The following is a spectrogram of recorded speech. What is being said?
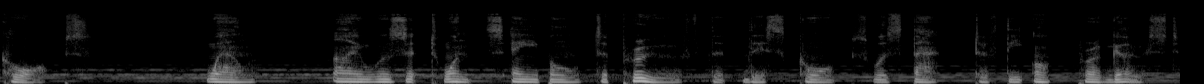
corpse. Well, I was at once able to prove that this corpse was that of the opera ghost.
